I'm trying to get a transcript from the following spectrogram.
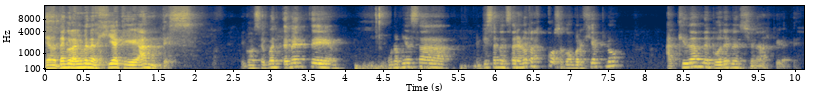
ya no tengo la misma energía que antes. Y consecuentemente uno piensa, empieza a pensar en otras cosas, como por ejemplo, ¿a qué edad me podré pensionar? Fíjate.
